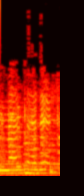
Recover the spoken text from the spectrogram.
nazare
